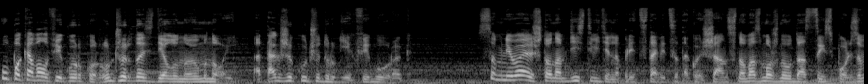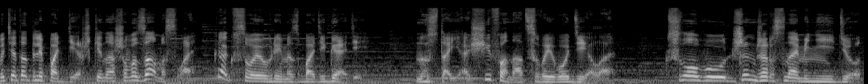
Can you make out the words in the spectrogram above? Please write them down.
упаковал фигурку Руджерда, сделанную мной, а также кучу других фигурок. Сомневаюсь, что нам действительно представится такой шанс, но возможно удастся использовать это для поддержки нашего замысла, как в свое время с Бади Гади. Настоящий фанат своего дела. К слову, Джинджер с нами не идет.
